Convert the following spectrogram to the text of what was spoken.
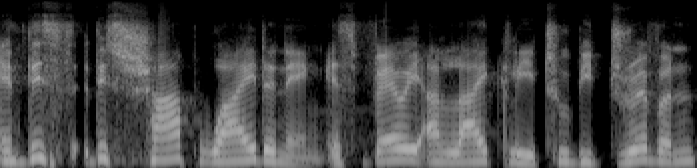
And this, this sharp widening is very unlikely to be driven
